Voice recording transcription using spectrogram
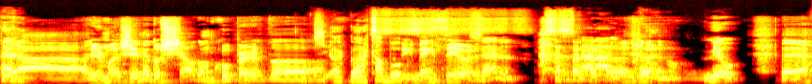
É a irmã gêmea do Sheldon Cooper, do Que agora acabou. Big Bang Theory. Sério? Caralho. Meu, É,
